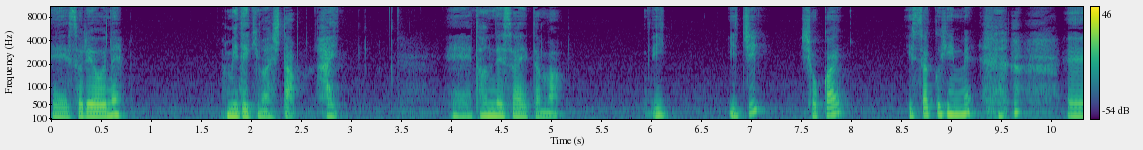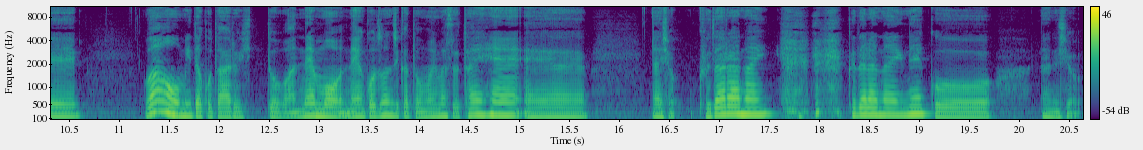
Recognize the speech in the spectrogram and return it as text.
えー、それをね見てきました。はい。えー、飛んで埼玉い1初回？1作品目？えー、ワンを見たことある人はねもうねご存知かと思います。大変えー、何でしょうくだらない？くだらないねこう何でしょう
